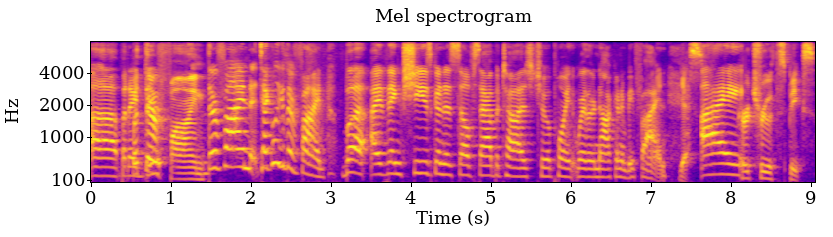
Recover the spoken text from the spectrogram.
Uh, but I but they're do- fine They're fine. Technically, they're fine. But I think she's going to self sabotage to a point where they're not going to be fine. yes I her truth speaks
